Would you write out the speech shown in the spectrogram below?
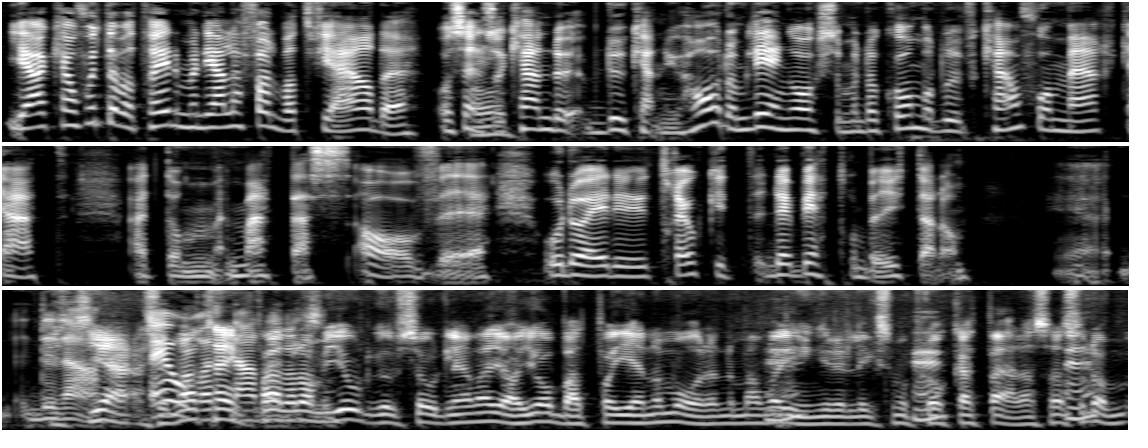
Ja, kanske inte var tredje, men i alla fall vart fjärde. Och sen så kan du, du kan ju ha dem längre också, men då kommer du kanske att märka att, att de mattas av eh, och då är det ju tråkigt. Det är bättre att byta dem. Ja, Det där Ja, så man tänker på alla de liksom- jordgubbsodlingarna jag jobbat på genom åren när man var yngre liksom och plockat bär. Alltså, alltså de,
